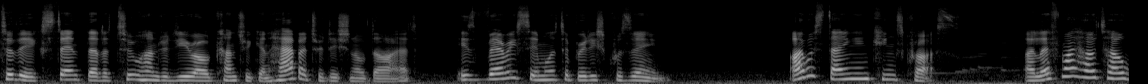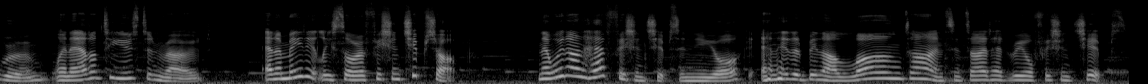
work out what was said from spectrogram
to the extent that a 200 year old country can have a traditional diet, is very similar to British cuisine. I was staying in King's Cross. I left my hotel room, went out onto Euston Road, and immediately saw a fish and chip shop. Now, we don't have fish and chips in New York, and it had been a long time since I'd had real fish and chips.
